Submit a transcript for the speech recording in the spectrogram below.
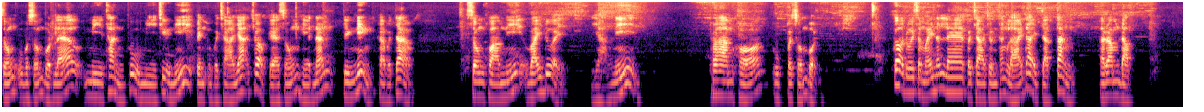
สงอุปสมบทแล้วมีท่านผู้มีชื่อนี้เป็นอุปชายะชอบแก่สงเหตุนั้น จึงนิ่งข้าพเจ้า ทรงความนี้ไว้ด้วย อย่างนี้ พราหมณ์ขออุปสมบท ก็โดยสมัยนั้นแลประชาชนทั้งหลายได้จัดตั้งลำดับ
